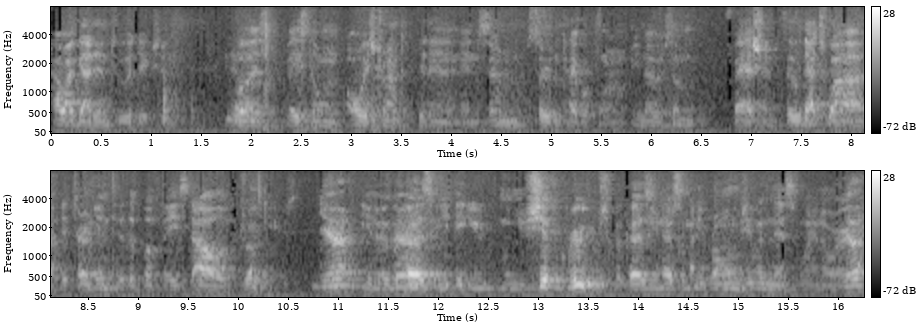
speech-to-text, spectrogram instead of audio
how I got into addiction was based on always trying to fit in in some certain type of form. You know, some fashion. So that's why it turned into the buffet style of drug use. Yeah. You know, yeah. because you, you when you shift groups, because you know somebody wrongs you in this one, or Yeah,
